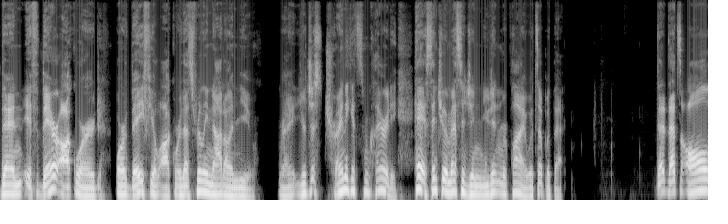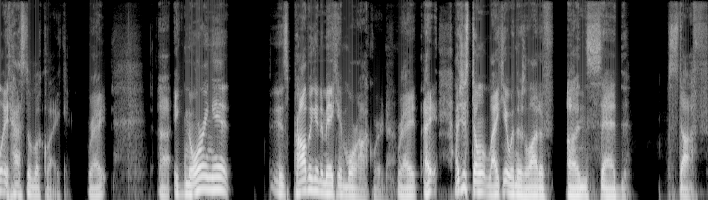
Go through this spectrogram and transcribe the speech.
then if they're awkward or they feel awkward, that's really not on you, right? You're just trying to get some clarity. Hey, I sent you a message and you didn't reply. What's up with that? That that's all it has to look like, right? Uh, ignoring it is probably going to make it more awkward, right? I I just don't like it when there's a lot of unsaid stuff.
